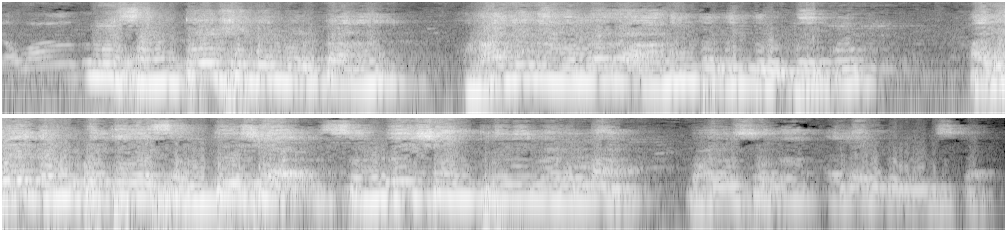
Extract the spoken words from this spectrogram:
ಯಾವಾಗಲೂ ಸಂತೋಷದಿಂದ ಬರ್ತಾನೆ, ಹಾಗೆ ನಾವೆಲ್ಲರೂ ಆನಂದದಿಂದ ಇರಬೇಕು. ಅದೇ ಗಣಪತಿಯ ಸಂತೋಷ ಸಂದೇಶ ಅಂತ ಹೇಳಿ ನಾವೆಲ್ಲ ಭಾವಿಸೋಣ. ಎಲ್ಲರಿಗೂ ನಮಸ್ಕಾರ.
